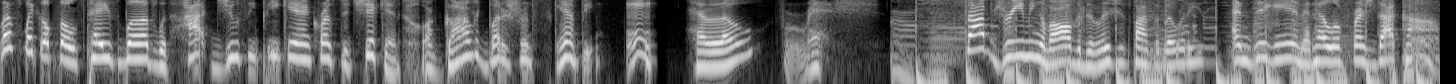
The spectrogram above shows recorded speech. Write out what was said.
Let's wake up those taste buds with hot, juicy pecan-crusted chicken or garlic butter shrimp scampi. Mm. Hello Fresh. Stop dreaming of all the delicious possibilities and dig in at HelloFresh.com.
